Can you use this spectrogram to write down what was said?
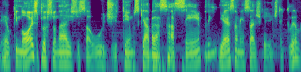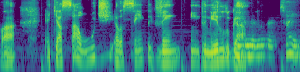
é o que nós, profissionais de saúde, temos que abraçar sempre, e essa mensagem que a gente tem que levar, é que a saúde, ela sempre vem em primeiro lugar. Em primeiro lugar, isso aí.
